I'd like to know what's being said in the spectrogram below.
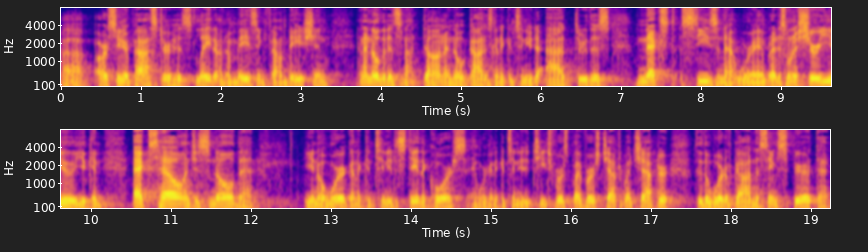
Uh, our senior pastor has laid an amazing foundation, and I know that it's not done. I know God is going to continue to add through this next season that we're in. But I just want to assure you, you can exhale and just know that you know, we're going to continue to stay the course and we're going to continue to teach verse by verse, chapter by chapter through the Word of God. And the same Spirit that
